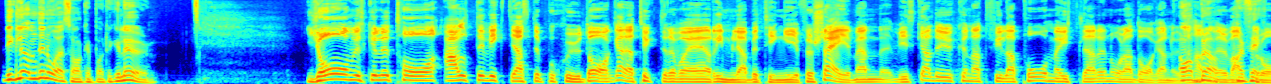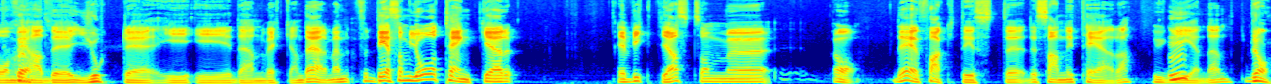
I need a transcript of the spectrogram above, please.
vi glömde några saker Patrik, eller hur? Ja, om vi skulle ta allt det viktigaste på sju dagar. Jag tyckte det var rimliga beting i och för sig, men vi skulle ju kunnat fylla på med ytterligare några dagar nu. Ja, hade bra. varit Perfekt. bra om vi hade gjort det i, i den veckan där. Men det som jag tänker är viktigast som, eh, ja, det är faktiskt eh, det sanitära, hygienen. Bra.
